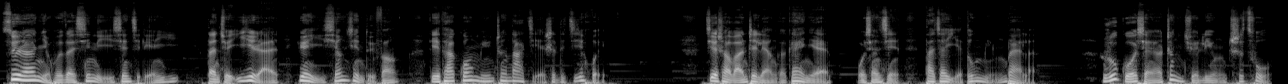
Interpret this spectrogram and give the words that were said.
虽然你会在心里掀起涟漪，但却依然愿意相信对方，给他光明正大解释的机会。介绍完这两个概念，我相信大家也都明白了。如果想要正确利用吃醋，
